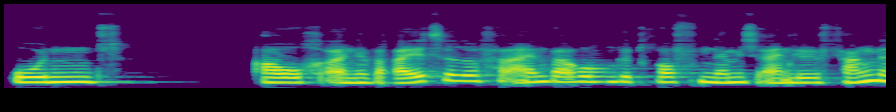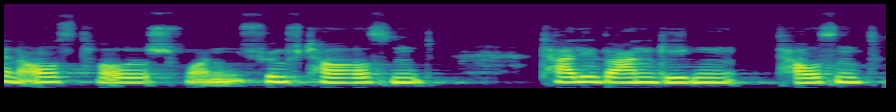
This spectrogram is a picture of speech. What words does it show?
und auch eine weitere Vereinbarung getroffen, nämlich einen Gefangenenaustausch von 5000 Taliban gegen 1000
